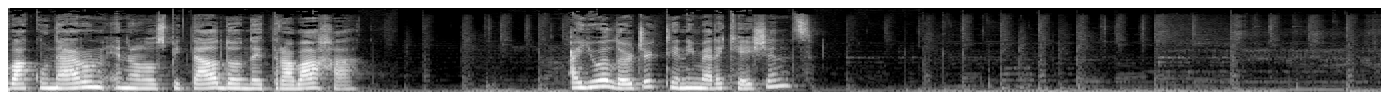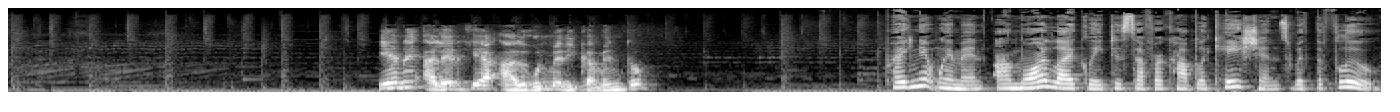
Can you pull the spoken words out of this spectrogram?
vacunaron en el hospital donde trabaja. Are you allergic to any medications? ¿Tiene alergia a algún medicamento? Pregnant women are more likely to suffer complications with the flu.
